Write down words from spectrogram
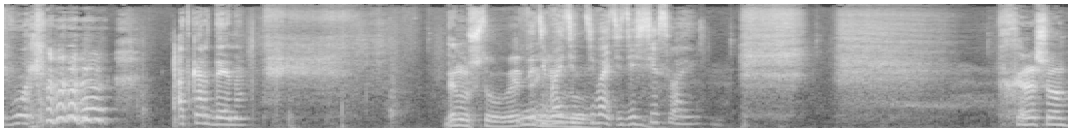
Вот. От Кардена. Да ну что вы, это Надевайте, надевайте, здесь все свои. Хорошо.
